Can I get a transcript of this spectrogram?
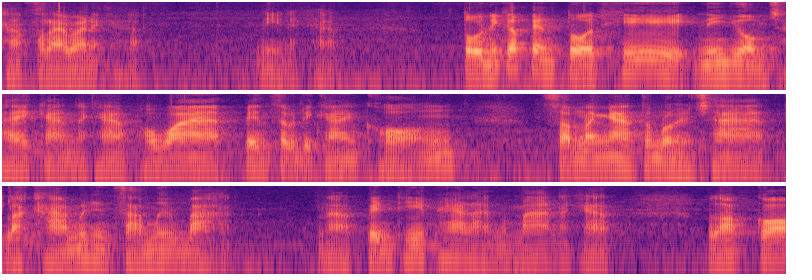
ขังสไลด์ไว้นะครับ นี่นะครับ ตัวนี้ก็เป็นตัวที่นิยมใช้กันนะครับ เพราะว่าเป็นสวัสดิการของสำนักงานตำรวจแห่งชาติ ราคาไม่ถึง 30,000 บาทนะเป็นที่แพร่หลายมากๆนะครับ แล้วก็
